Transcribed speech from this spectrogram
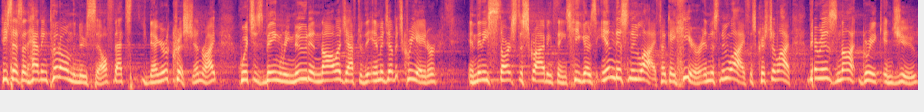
He says, And having put on the new self, that's now you're a Christian, right? Which is being renewed in knowledge after the image of its creator and then he starts describing things. He goes, In this new life, okay, here, in this new life, this Christian life, there is not Greek and Jew.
